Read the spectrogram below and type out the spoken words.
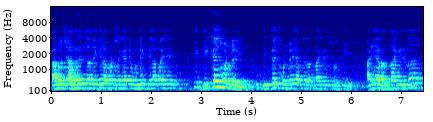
कान्होजी आंग्रेंचा देखील आपण सगळ्यांनी उल्लेख केला पाहिजे. ही दिग्गज मंडळी ही दिग्गज मंडळी आपल्या रत्नागिरीची होती. आणि या रत्नागिरीनं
